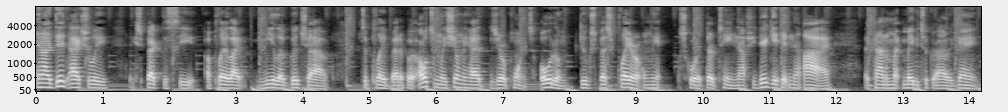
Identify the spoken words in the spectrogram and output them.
And I did actually expect to see a player like Miela Goodchild to play better, but ultimately she only had zero points. Odom, Duke's best player, only scored 13. Now she did get hit in the eye, that kind of maybe took her out of the game.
